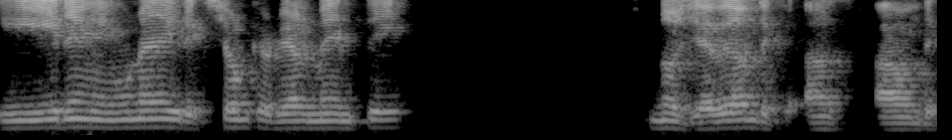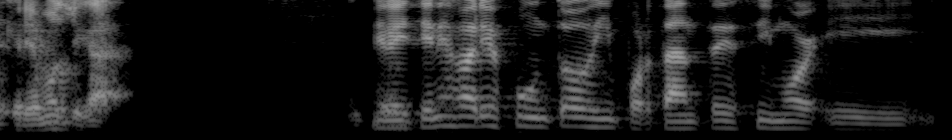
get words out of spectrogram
y ir en una dirección que realmente nos lleve a donde, a, donde queremos llegar. Mira, y tienes varios puntos importantes, Seymour, y,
